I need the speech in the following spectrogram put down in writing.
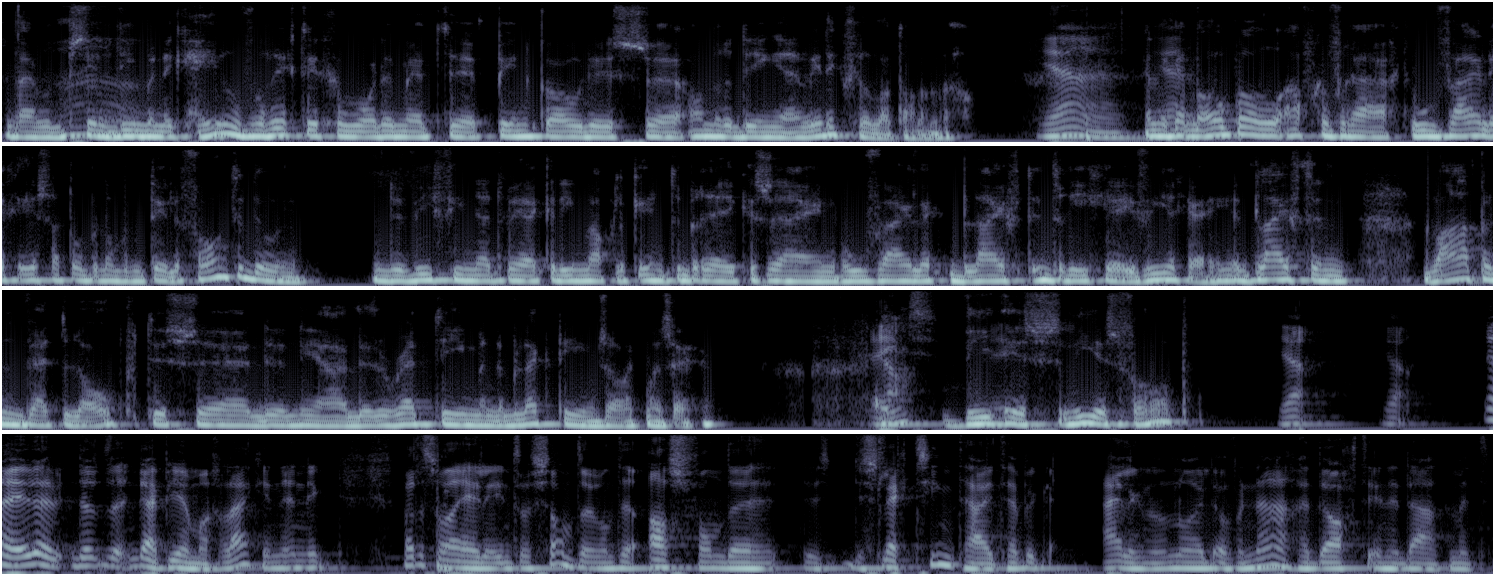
Daar, ah. Sindsdien ben ik heel voorzichtig geworden met pincodes, andere dingen en weet ik veel wat allemaal. Ja, en ik heb me ook wel afgevraagd, hoe veilig is dat om het op een telefoon te doen? De wifi-netwerken die makkelijk in te breken zijn, hoe veilig blijft 3G, 4G? Het blijft een wapenwedloop tussen de, ja, de red team en de black team, zal ik maar zeggen. Eens. Wie, Is, wie is voorop? Ja, ja. Nee, daar, daar, heb je helemaal gelijk in. En ik, dat is wel een hele interessante, want de as van de, de, de slechtziendheid heb ik eigenlijk nog nooit over nagedacht. Inderdaad, met,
